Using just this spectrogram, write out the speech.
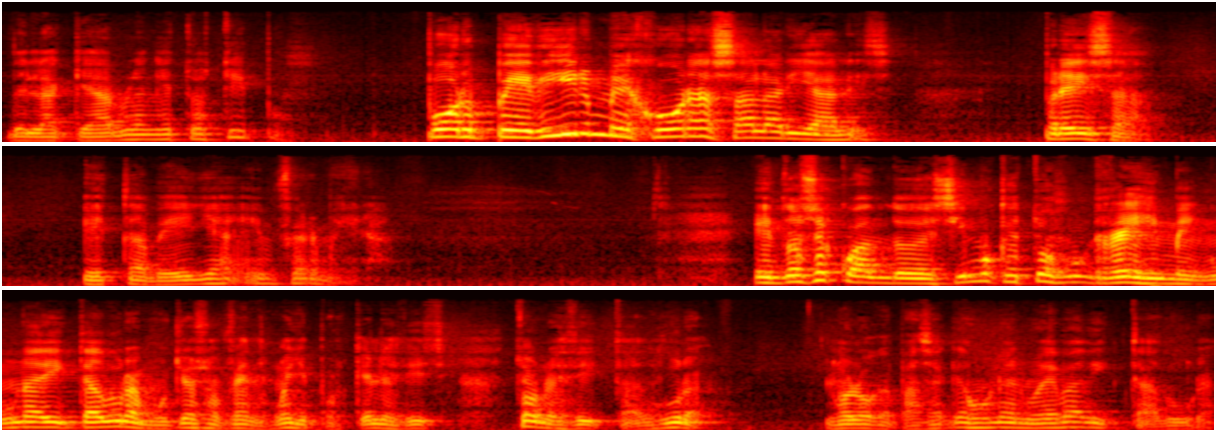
de la que hablan estos tipos. Por pedir mejoras salariales, presa esta bella enfermera. Entonces cuando decimos que esto es un régimen, una dictadura, muchos se ofenden. Oye, ¿por qué les dice? Esto no es dictadura. No, lo que pasa es que es una nueva dictadura.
